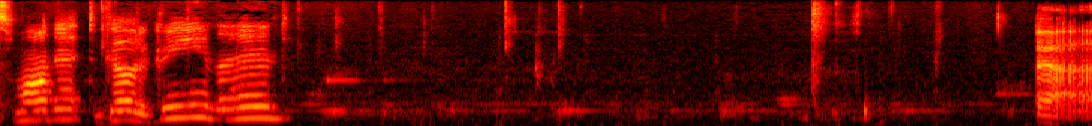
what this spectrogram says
Just wanted to go to Greenland. Uh,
